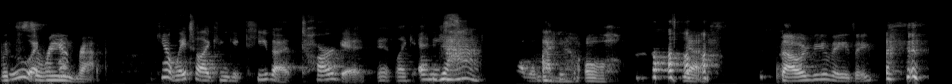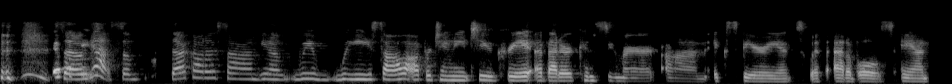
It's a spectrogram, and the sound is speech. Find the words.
with Ooh, saran wrap. I can't wait till I can get Kiva at Target at like any Yeah. I know. Oh, yes. That would be amazing. so yeah, so that got us um you know we we saw the opportunity to create a better consumer um, experience with edibles and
